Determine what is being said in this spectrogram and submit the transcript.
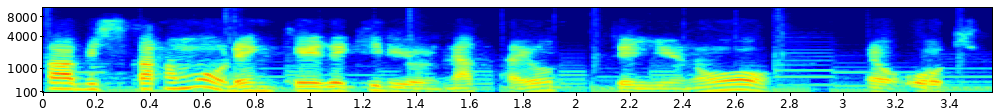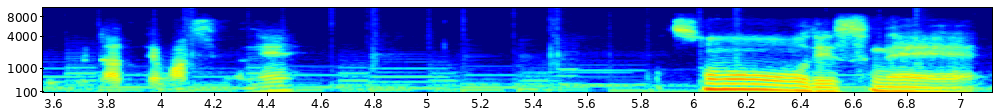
サービスからも連携できるようになったよっていうのを大きく歌ってますよね。そうですね。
